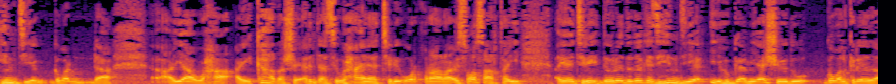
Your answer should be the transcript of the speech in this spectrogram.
hindiya gabadha ayaa waxa ay ka hadashay arrintaasi waxaana tiri war qoraala ay soo saartay ayaa tiri dowladda dalkaasi hindiya iyo hogaamiyaasheedu gobolka leeda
